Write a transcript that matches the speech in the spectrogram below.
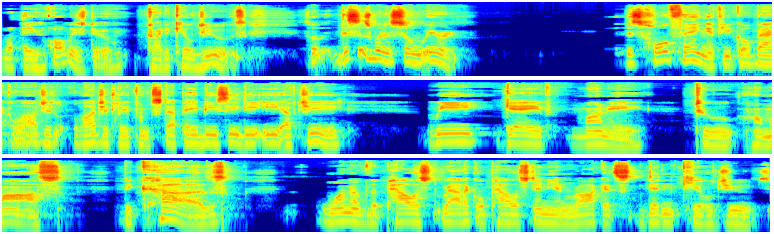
what they always do try to kill Jews. So, this is what is so weird. This whole thing, if you go back logi- logically from step A, B, C, D, E, F, G, we gave money to Hamas because one of the Palest- radical Palestinian rockets didn't kill Jews.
